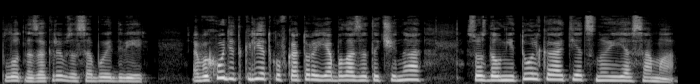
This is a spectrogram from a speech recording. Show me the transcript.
плотно закрыв за собой дверь. Выходит, клетку, в которой я была заточена, создал не только отец, но и я сама.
